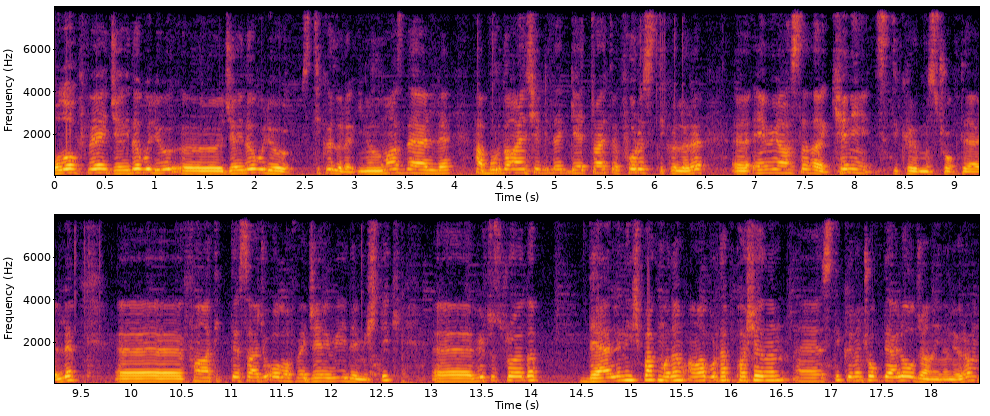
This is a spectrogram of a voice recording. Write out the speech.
Olof ve JW e, JW stickerları inanılmaz değerli. Ha burada aynı şekilde Get Right ve Forest stickerları. E, Envias'ta da Kenny stickerımız çok değerli. E, Fanatic'te sadece Olof ve JV demiştik. E, Virtus Pro'ya da değerlerine hiç bakmadım ama burada Paşa'nın e, stickerının çok değerli olacağına inanıyorum.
